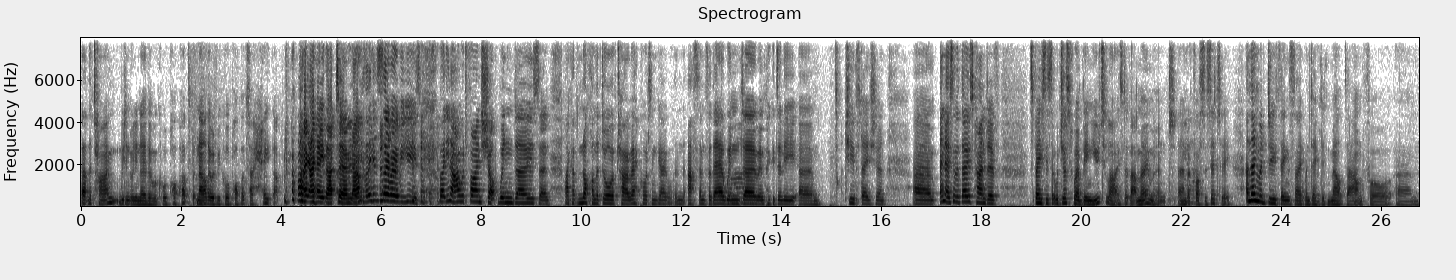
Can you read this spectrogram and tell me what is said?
at the time, we didn't really know they were called pop ups, but now they would be called pop ups. I hate that. I, I hate that term now because I think it's so overused. But you know, I would find shop windows and like I'd knock on the door of Tower Records and go and ask them for their window in Piccadilly um, Tube Station. Um, and no, so with those kind of spaces that were just weren't being utilised at that moment um, Yeah. across the city. And then we'd do things like when David did Meltdown for um,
